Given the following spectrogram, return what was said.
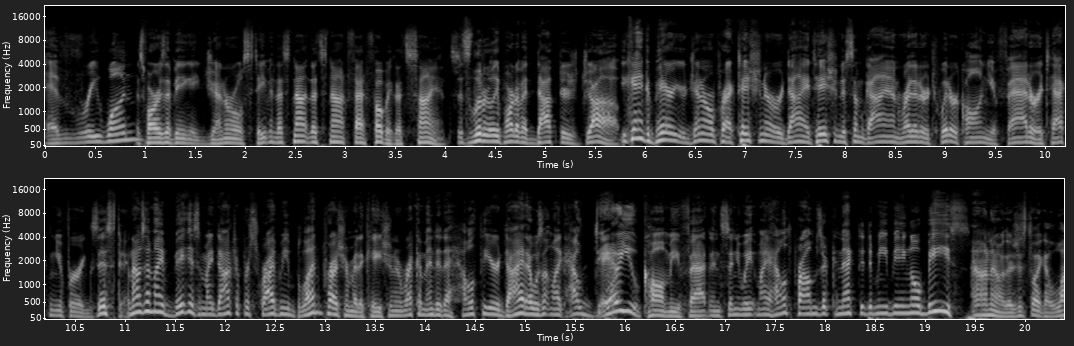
everyone, as far as that being a general statement, that's not that's not fat phobic. That's science. It's literally part of a doctor's job. You can't compare your general practitioner or dietitian to some guy on Reddit or Twitter calling you fat or attacking you for existing. When I was at my biggest and my doctor prescribed me blood pressure medication and recommended a healthier diet, I wasn't like, how dare you call me fat and insinuate my health problems are connected to me being obese? I don't know. There's just like a lot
